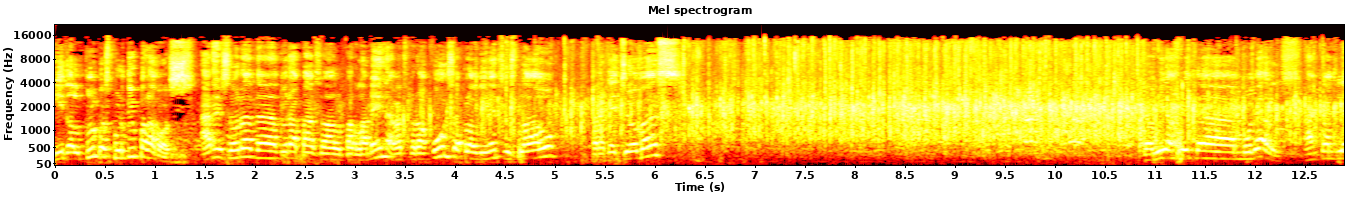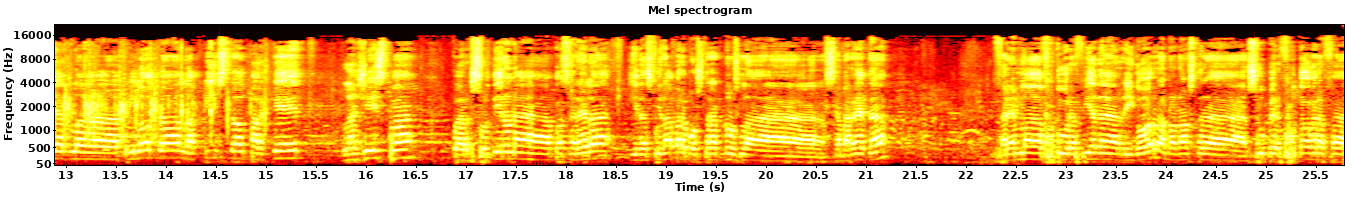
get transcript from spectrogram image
i del Club Esportiu Palamós. Ara és hora de donar pas al Parlament, abans però uns aplaudiments, sisplau, per a aquests joves. Que avui han fet de models. Han canviat la pilota, la pista, el parquet, la gespa, per sortir en una passarel·la i desfilar per mostrar-nos la samarreta. Farem la fotografia de rigor amb la nostra superfotògrafa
